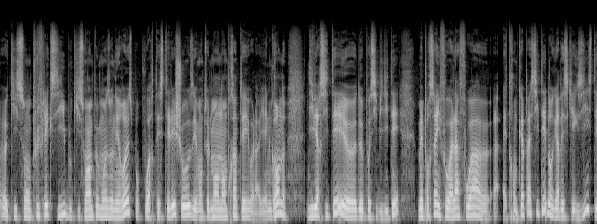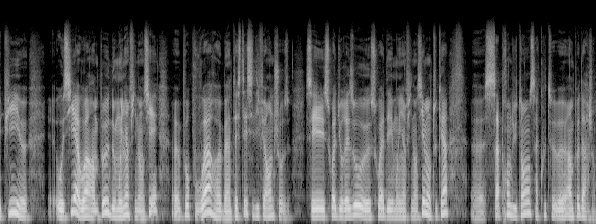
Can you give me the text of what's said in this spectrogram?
euh, qui sont plus flexibles ou qui sont un peu moins onéreuses pour pouvoir tester les choses, éventuellement en emprunter. Voilà, il y a une grande diversité de possibilités, mais pour ça, il faut à la fois être en capacité de regarder ce qui existe, et puis aussi avoir un peu de moyens financiers pour pouvoir ben, tester ces différentes choses. C'est soit du réseau, soit des moyens financiers, mais en tout cas, euh, ça prend du temps, ça coûte euh, un peu d'argent.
